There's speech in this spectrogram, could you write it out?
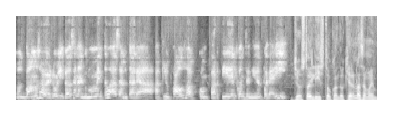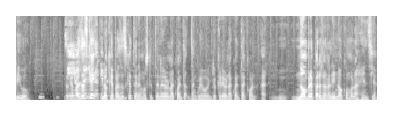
nos vamos a ver obligados en algún momento a saltar a, a Clubhouse o a compartir el contenido por ahí. Yo estoy listo. Cuando quieran lo hacemos en vivo. Lo Sí, que pasa sea, es que lo que pasa es que tenemos que tener una cuenta tan huevón. Yo creo una cuenta con ah, nombre personal y no como la agencia.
